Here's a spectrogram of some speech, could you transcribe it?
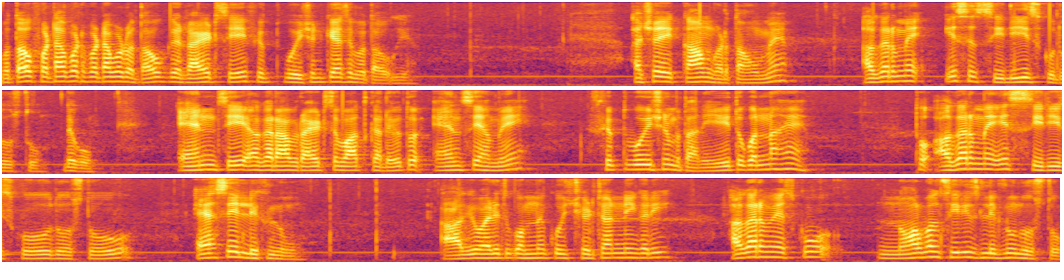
बताओ फटाफट फटाफट बताओ कि राइट से फिफ्थ पोजीशन कैसे बताओगे? अच्छा एक काम करता हूँ मैं। अगर मैं इस सीरीज़ को दोस्तों, देखो एन से अगर आप राइट से बात कर रहे हो तो एन से हमें फिफ्थ पोजीशन बतानी है, यही तो करना है। तो अगर मैं इस सीरीज़ को दोस्तों ऐसे लिख लूँ, आगे वाली तो हमने कोई छेड़छाड़ नहीं करी। अगर मैं इसको नॉर्मल सीरीज़ लिख लूँ दोस्तों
